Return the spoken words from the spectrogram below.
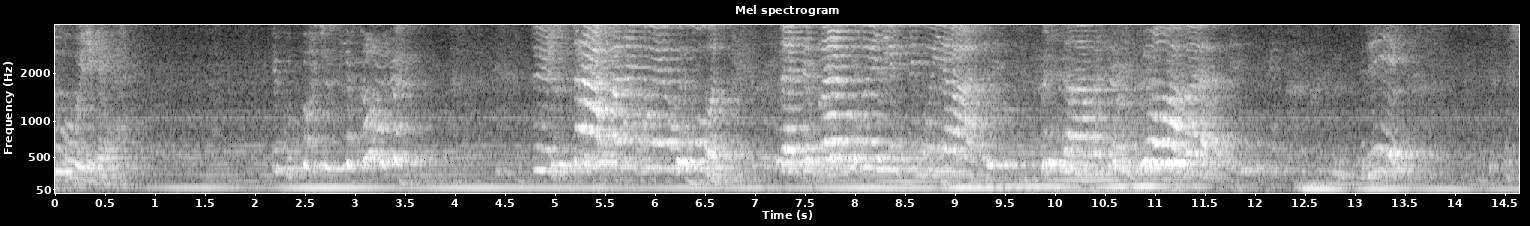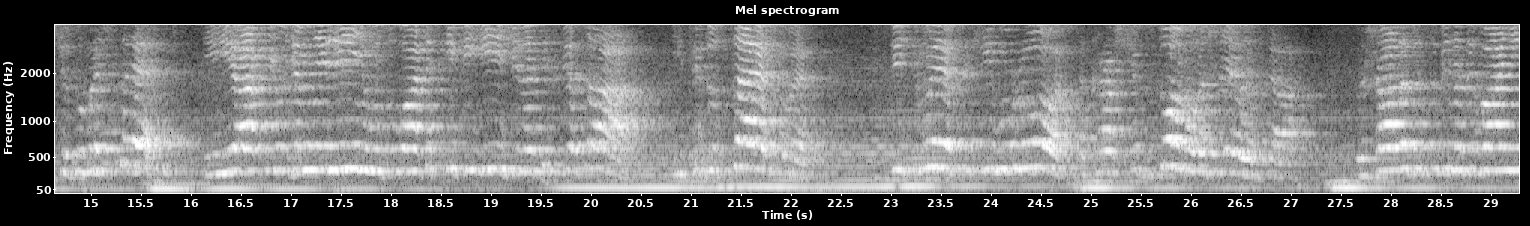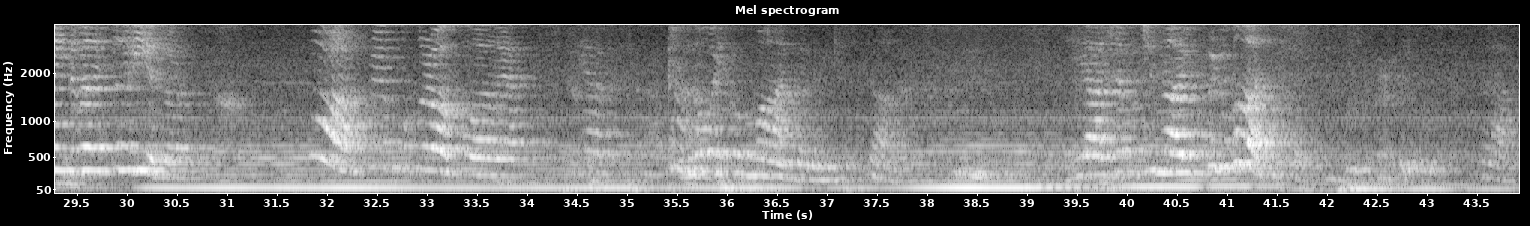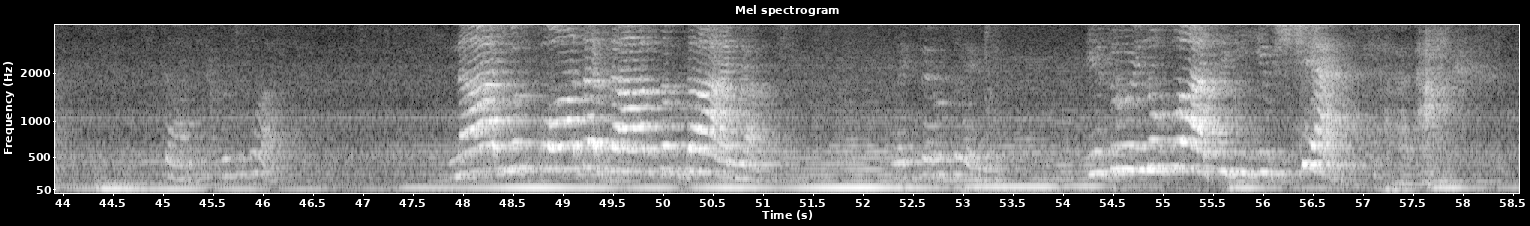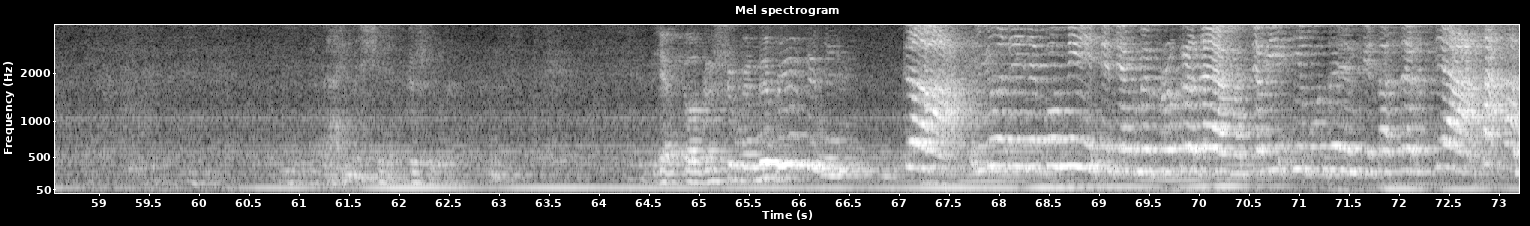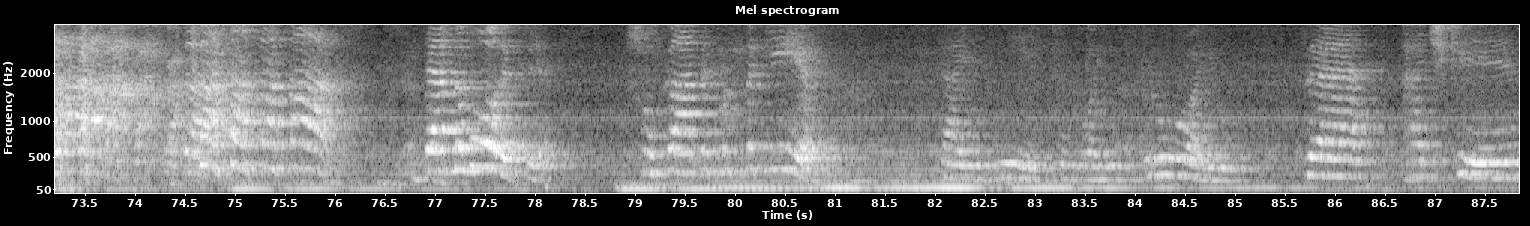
Дратує. І водночас лякає. Ти ж траханий боягуз. Це тебе повинні всі боятись. Ставити розмови! Рік, що думаєш ти? І як людям не лінь готувати скільки їжі на ці свята, іти до церкви з дітьми в такий мороз, та краще. Лежали би собі на дивані і дивились телевізор. О, що ми не видимі. Так, люди й не помітять, як ми прокрадемося в їхні будинки та серця. Ха-ха-ха! Йдемо на вулиці шукати простаків. Та й візьміть з собою зброю. Це гачки.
